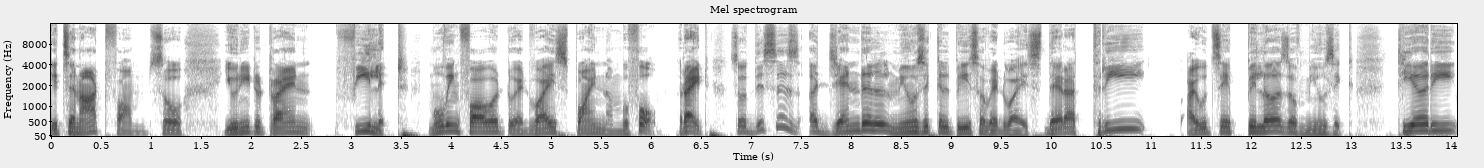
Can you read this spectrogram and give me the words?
it's an art form so you need to try and feel it moving forward to advice point number 4 right. So this is a general musical piece of advice. There are three i would say pillars of music. Theory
